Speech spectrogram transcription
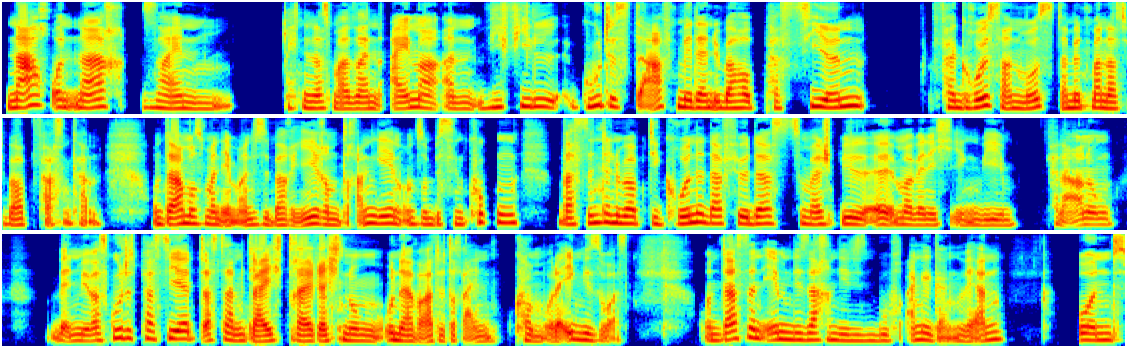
nach und nach sein, ich nenne das mal seinen Eimer an, wie viel Gutes darf mir denn überhaupt passieren, vergrößern muss, damit man das überhaupt fassen kann. Und da muss man eben an diese Barrieren drangehen und so ein bisschen gucken, was sind denn überhaupt die Gründe dafür, dass zum Beispiel äh, immer, wenn ich irgendwie, keine Ahnung, wenn mir was Gutes passiert, dass dann gleich drei Rechnungen unerwartet reinkommen oder irgendwie sowas. Und das sind eben die Sachen, die in diesem Buch angegangen werden. Und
